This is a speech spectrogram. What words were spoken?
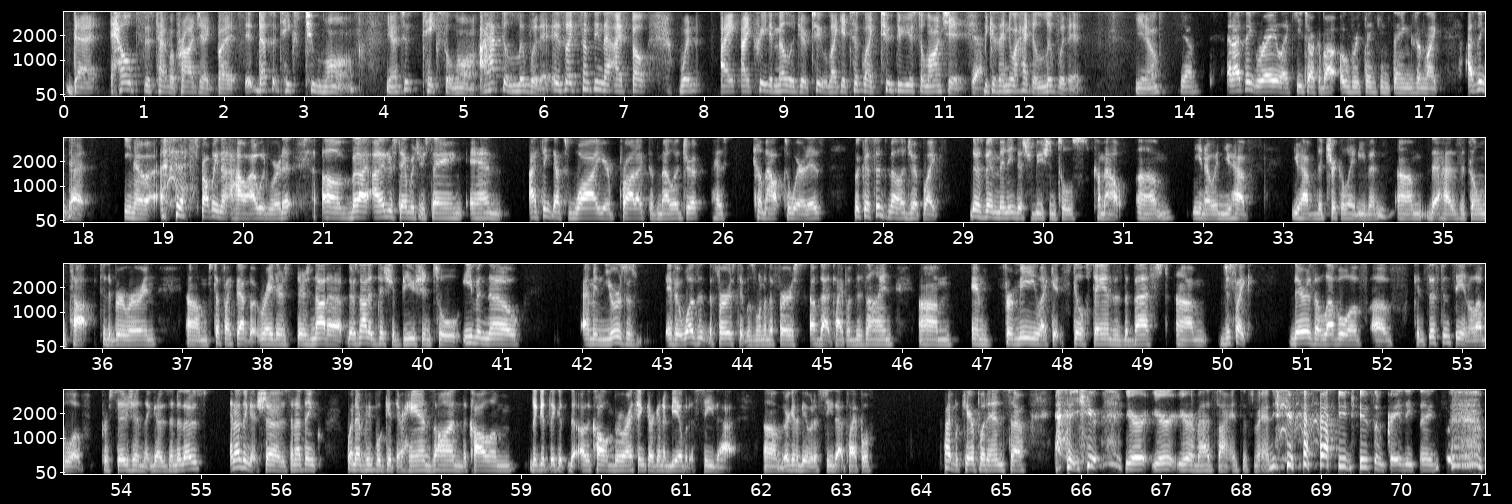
that helps this type of project, but it, that's what takes too long. You know, it takes so long. I have to live with it. It's like something that I felt when I, I created Melodrip too. Like it took like two, three years to launch it yeah. because I knew I had to live with it, you know? Yeah. And I think Ray, like you talk about overthinking things and like, I think that you know, that's probably not how I would word it. Um, but I, I, understand what you're saying. And I think that's why your product of Melodrip has come out to where it is. Because since Melodrip, like, there's been many distribution tools come out, um, you know, and you have you have the Tricolate even um, that has its own top to the brewer and um, stuff like that. But Ray, there's there's not a there's not a distribution tool, even though, I mean, yours was if it wasn't the first, it was one of the first of that type of design. Um, and for me, like it still stands as the best. Um, just like there is a level of of consistency and a level of precision that goes into those, and I think it shows. And I think whenever people get their hands on the column, the the, the, uh, the column brewer, I think they're going to be able to see that. Um, they're going to be able to see that type of type of care put in. So you're you're you're you're a mad scientist, man. you do some crazy things,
